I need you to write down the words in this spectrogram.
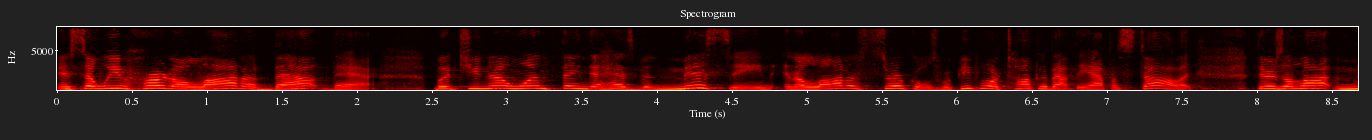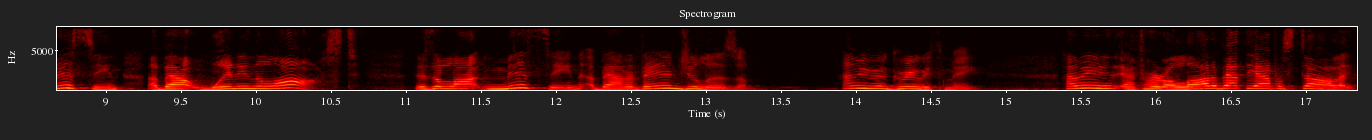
And so we've heard a lot about that. But you know, one thing that has been missing in a lot of circles where people are talking about the apostolic, there's a lot missing about winning the lost. There's a lot missing about evangelism. How many of you agree with me? I mean, I've heard a lot about the apostolic,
